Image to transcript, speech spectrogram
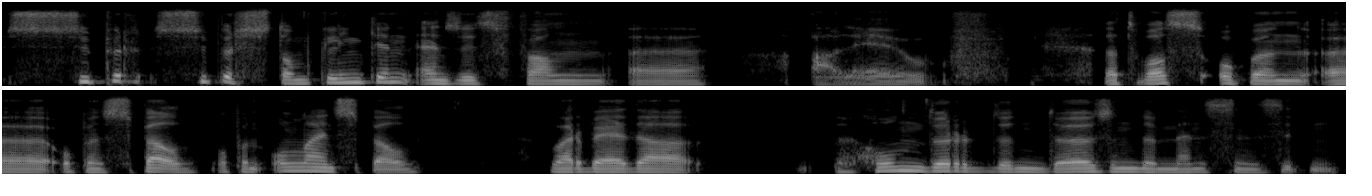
super, super stom klinken en zoiets van, eh allee, oef. Dat was op een, eh, op een spel, op een online spel, waarbij dat honderden, duizenden mensen zitten.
